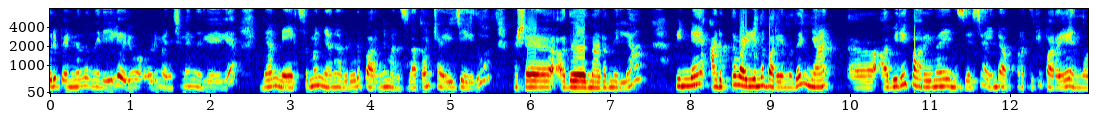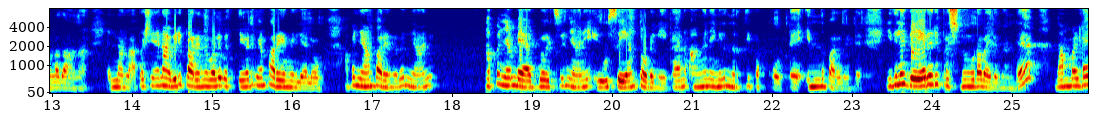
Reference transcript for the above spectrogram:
ഒരു പെണ്ണെന്ന നിലയിൽ ഒരു ഒരു മനുഷ്യനെന്ന നിലയിൽ ഞാൻ മാക്സിമം ഞാൻ അവരോട് പറഞ്ഞ് മനസ്സിലാക്കാൻ ട്രൈ ചെയ്തു. പക്ഷേ അത് നടന്നില്ല. പിന്നെ അടുത്ത വഴി എന്ന് പറയുന്നത് ഞാൻ ആഹ് പറയുന്നതിനനുസരിച്ച് അതിന്റെ അപ്പുറത്തേക്ക് പറയുക എന്നുള്ളതാണ് എന്നാണ്. പക്ഷെ ഞാൻ അവർ പറയുന്ന പോലെ വ്യക്തിയായിട്ട് ഞാൻ പറയുന്നില്ലല്ലോ. അപ്പം ഞാൻ പറയുന്നത് ഞാൻ അപ്പൊ ഞാൻ ബാഡ് വേർഡ്സ് ഞാൻ യൂസ് ചെയ്യാൻ തുടങ്ങി. കാരണം അങ്ങനെയെങ്കിലും നിർത്തി പൊക്കോട്ടെ എന്ന് പറഞ്ഞിട്ട്. ഇതിൽ വേറൊരു പ്രശ്നം കൂടെ വരുന്നുണ്ട്. നമ്മളുടെ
